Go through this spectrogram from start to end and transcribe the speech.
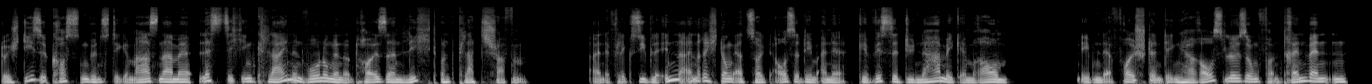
Durch diese kostengünstige Maßnahme lässt sich in kleinen Wohnungen und Häusern Licht und Platz schaffen. Eine flexible Inneneinrichtung erzeugt außerdem eine gewisse Dynamik im Raum. Neben der vollständigen Herauslösung von Trennwänden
